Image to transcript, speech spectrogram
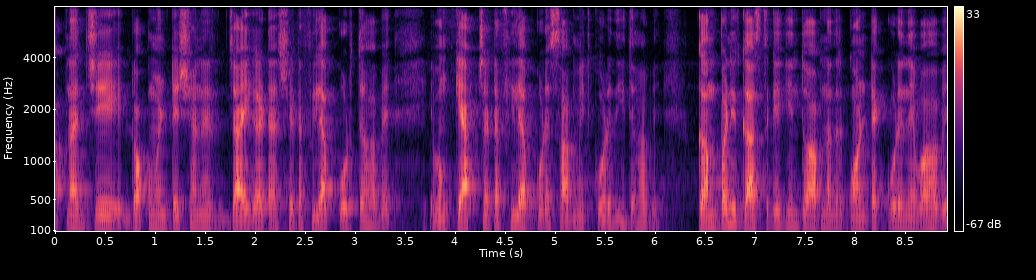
আপনার যে ডকুমেন্টেশনের জায়গাটা সেটা ফিল আপ করতে হবে এবং ক্যাপচারটা ফিল আপ করে সাবমিট করে দিতে হবে। কোম্পানির কাছ থেকে কিন্তু আপনাদের কন্ট্যাক্ট করে নেওয়া হবে।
